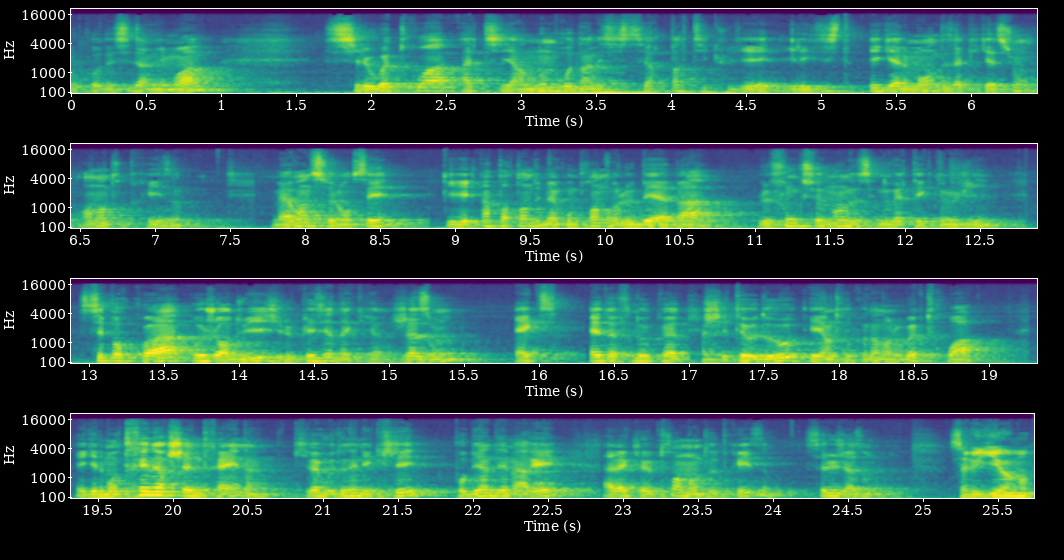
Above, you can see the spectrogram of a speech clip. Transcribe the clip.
au cours des six derniers mois. Si le Web3 attire un nombre d'investisseurs particuliers, il existe également des applications en entreprise. Mais avant de se lancer, il est important de bien comprendre le BABA, le fonctionnement de ces nouvelles technologies. C'est pourquoi aujourd'hui j'ai le plaisir d'accueillir Jason, ex-Head of No Code chez Théodo et entrepreneur dans le Web3, également trainer chez Entrain, qui va vous donner les clés pour bien démarrer avec le Web3 en entreprise. Salut Jason. Salut Guillaume.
